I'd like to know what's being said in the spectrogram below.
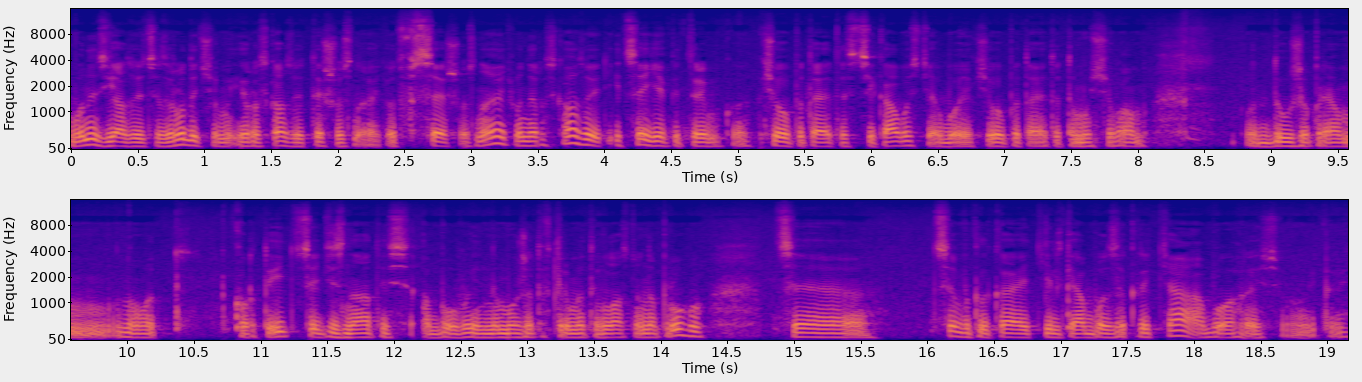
вони зв'язуються з родичами і розказують те, що знають. От все, що знають, вони розказують, і це є підтримкою. Якщо ви питаєте з цікавості, або якщо ви питаєте, тому що вам от дуже прям ну от кортить це дізнатись, або ви не можете втримати власну напругу, це, це викликає тільки або закриття, або агресію відповідь.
